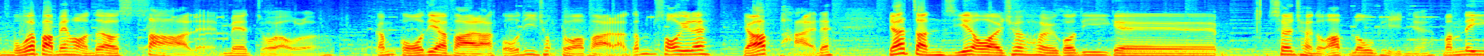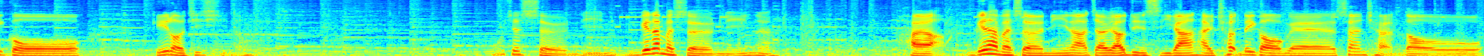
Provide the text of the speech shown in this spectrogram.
冇一百咩可能都有卅零咩左右啦。咁嗰啲就快啦，嗰啲速度就快啦。咁所以呢，有一排呢。有一陣子咧，我係出去嗰啲嘅商場度 upload 片嘅。咁呢個幾耐之前啊？好似上年，唔記得係咪上年啊？係啊，唔記得係咪上年啊？就有段時間係出呢個嘅商場度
